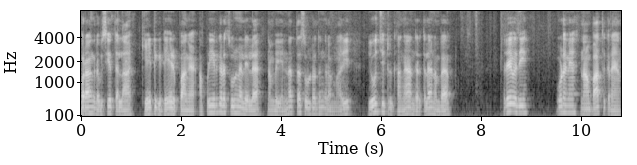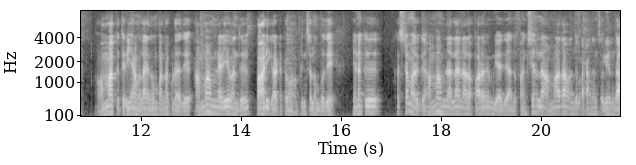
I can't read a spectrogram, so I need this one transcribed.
போகிறாங்கிற விஷயத்தெல்லாம் கேட்டுக்கிட்டே இருப்பாங்க. அப்படி இருக்கிற சூழ்நிலையில் நம்ம என்னத்தை சொல்கிறதுங்கிற மாதிரி யோசிச்சுட்ருக்காங்க அந்த இடத்துல நம்ம ரேவதி. உடனே நான் பார்த்துக்கிறேன் அம்மாவுக்கு தெரியாமலாம் எதுவும் பண்ணக்கூடாது. அம்மா முன்னாடியே வந்து பாடி காட்டட்டும் அப்படின்னு சொல்லும்போது எனக்கு கஷ்டமாக இருக்குது அம்மா முன்னாடிலாம் என்னால் பாடவே முடியாது. அந்த ஃபங்க்ஷனில் அம்மா தான் வந்து வராங்கன்னு சொல்லியிருந்தா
